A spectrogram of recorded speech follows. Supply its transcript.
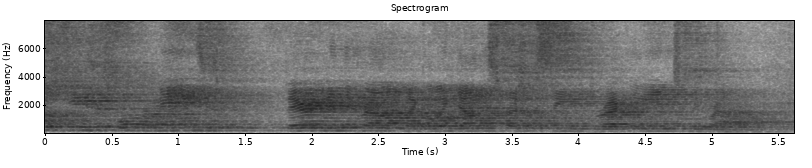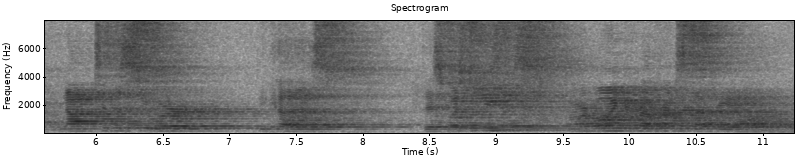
was Jesus, what remains is buried in the ground by going down the special sink directly into the ground, not to the sewer, because this was Jesus, and we're going to reverence that reality.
